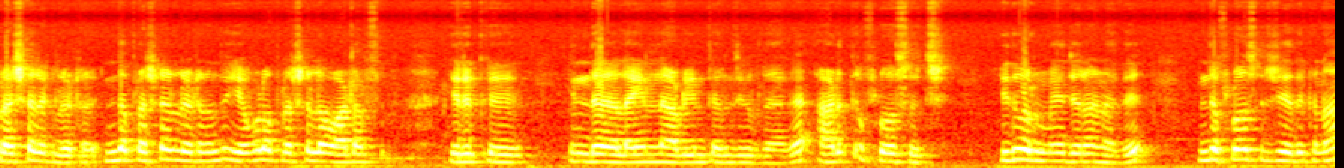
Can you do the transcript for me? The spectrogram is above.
ப்ரெஷர் ரெகுலேட்டர் இந்த ப்ரெஷர் ரெகுலேட்டர் வந்து எவ்வளோ ப்ரெஷரில் வாட்டர் இருக்குது இந்த லைனில் அப்படின்னு தெரிஞ்சுக்கிறதுக்காக அடுத்து ஃப்ளோ சுவிட்ச் இது ஒரு மேஜரானது இந்த ஃப்ளோ சுவிட்ச் எதுக்குன்னா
